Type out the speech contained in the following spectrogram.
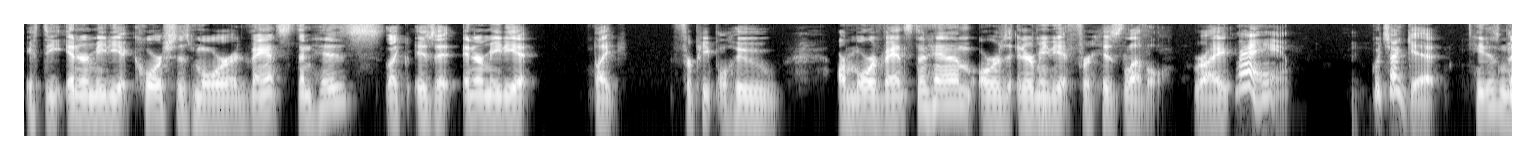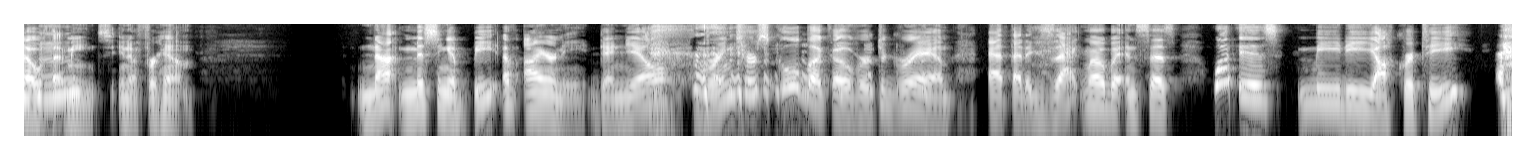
if the intermediate course is more advanced than his. Like, is it intermediate, like for people who are more advanced than him, or is intermediate for his level? Right. Right. Which I get. He doesn't know what that Mhm. means, you know, for him. Not missing a beat of irony, Danielle brings her school book over to Graham at that exact moment and says, What is mediocrity?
